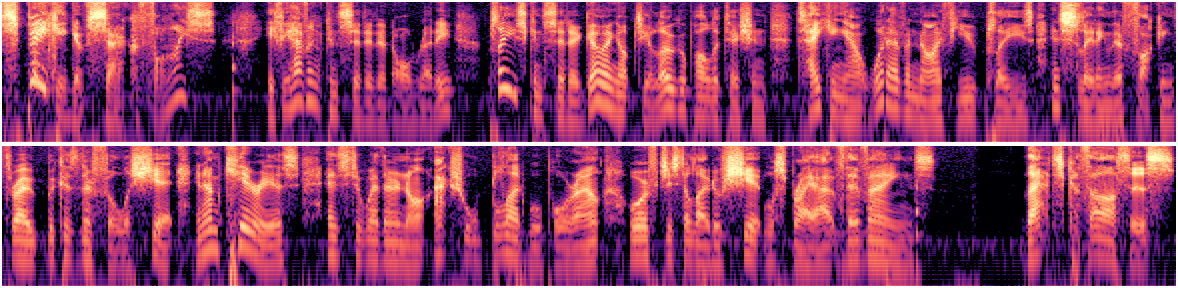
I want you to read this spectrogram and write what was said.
Speaking of sacrifice, if you haven't considered it already, please consider going up to your local politician, taking out whatever knife you please, and slitting their fucking throat because they're full of shit. And I'm curious as to whether or not actual blood will pour out, or if just a load of shit will spray out of their veins. That's catharsis.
